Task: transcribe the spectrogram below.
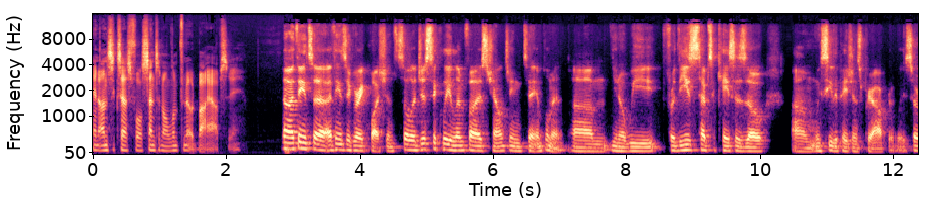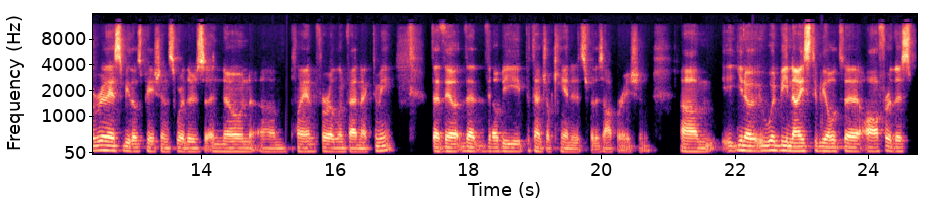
an unsuccessful sentinel lymph node biopsy? No, I think it's a I think it's a great question. So logistically, lympha is challenging to implement. Um, you know, we for these types of cases, though, um, we see the patients preoperatively. So it really has to be those patients where there's a known um, plan for a lymphadenectomy that they'll that they'll be potential candidates for this operation. Um, you know, it would be nice to be able to offer this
